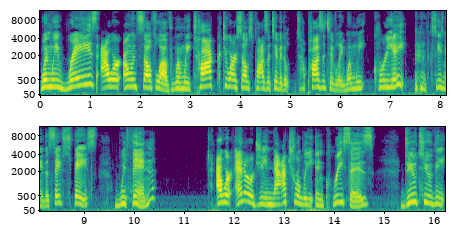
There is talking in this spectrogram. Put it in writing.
When we raise our own self-love, when we talk to ourselves positively, positively, when we create, excuse me, the safe space within, our energy naturally increases due to the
